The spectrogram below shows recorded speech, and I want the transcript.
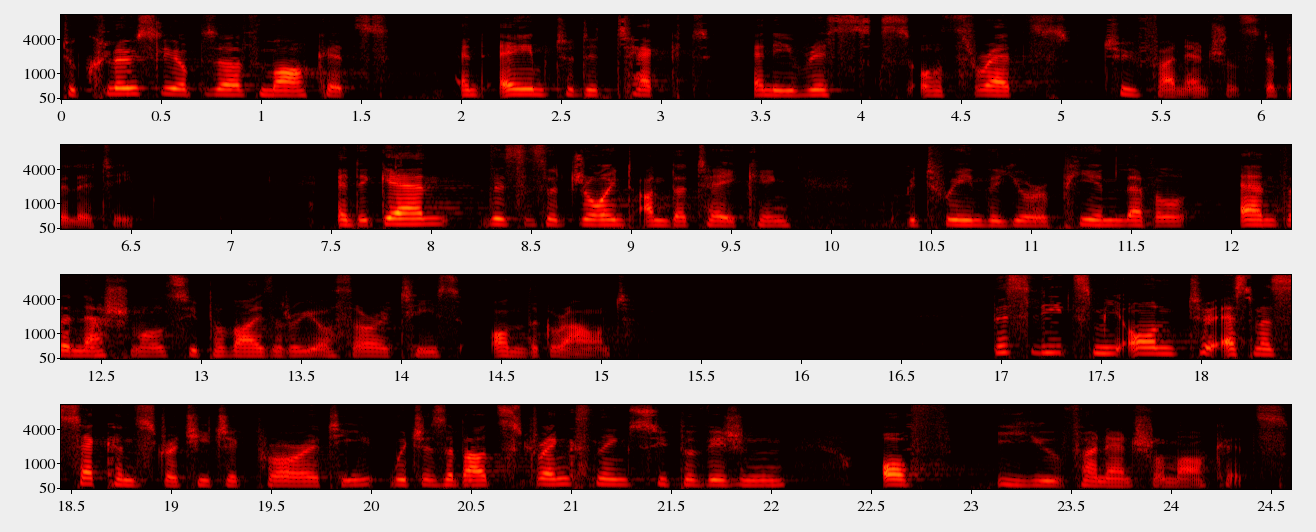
to closely observe markets and aim to detect any risks or threats to financial stability. And again, this is a joint undertaking between the European level and the national supervisory authorities on the ground. This leads me on to ESMA's second strategic priority, which is about strengthening supervision of EU financial markets.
